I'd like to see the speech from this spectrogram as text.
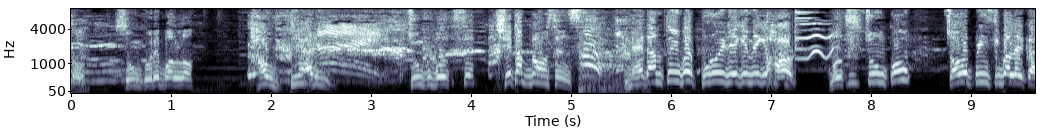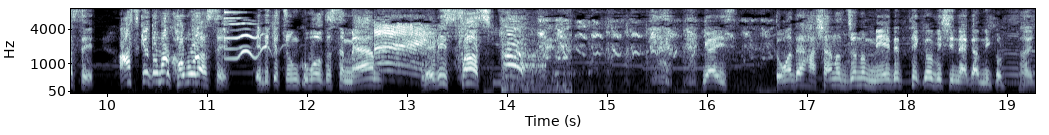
তো সুঙ্কুরে বলল হাউ ডেয়ার ইউ চুঙ্কু বলছে সেটা ননসেন্স ম্যাডাম তো এবার পুরোই রেগে মেগে হট বলছে চুমকু, চলো প্রিন্সিপালের কাছে। আজকে তোমার খবর আছে। এদিকে চুমকু বলতেছে ম্যাম লেডিস ফার্স্ট গাইস তোমাদের হাসানোর জন্য মেয়েদের থেকেও বেশি ন্যাকামি করতে হয়।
